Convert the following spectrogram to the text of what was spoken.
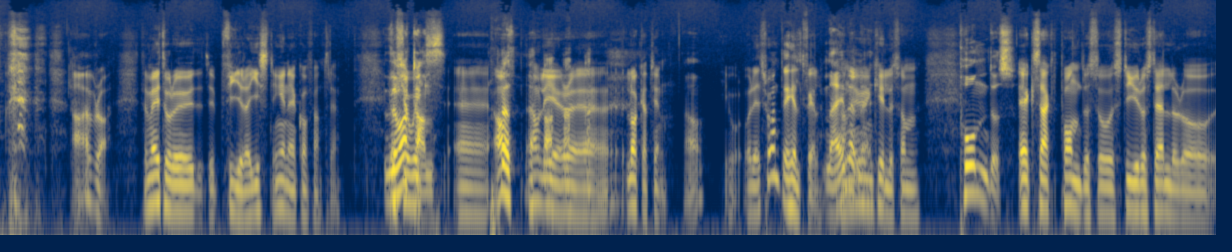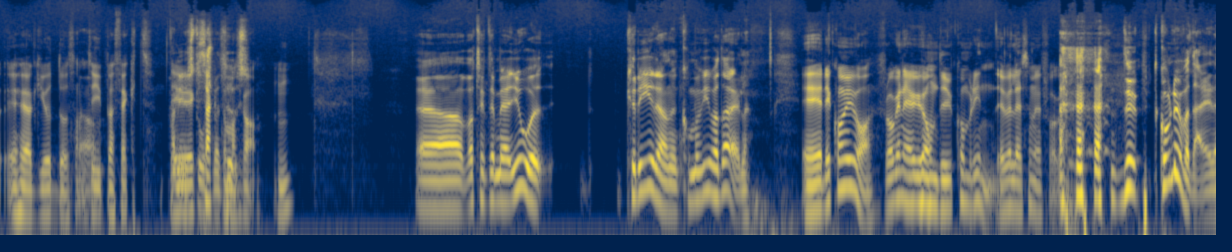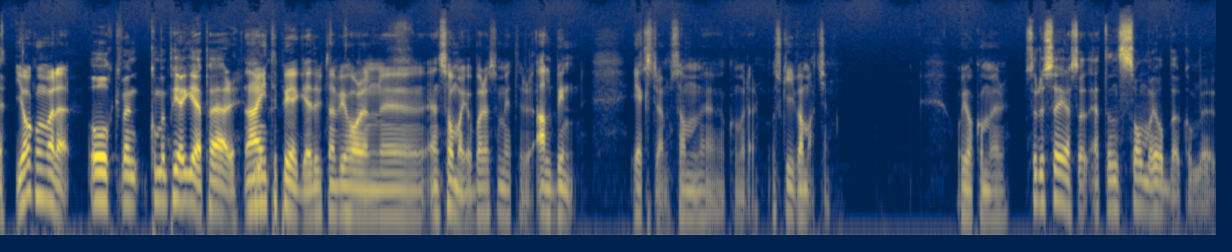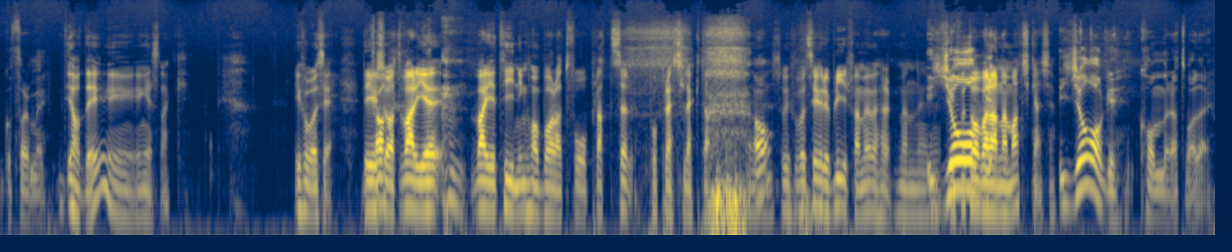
Ja, bra. För mig tog det typ fyra gissningar när jag kom fram till det. Det vart han. Eh, ja, han blir eh, lagkapten Ja. Och det tror jag inte är helt fel. Nej, han nej, är ju nej. en kille som Pondus. Exakt, pondus och styr och ställer och är högljudd och sånt. Ja. Det är ju perfekt. Det är ju exakt som vad man ska ha. Mm. Eh, vad tänkte jag mer? Jo, Kuriren, kommer vi vara där eller? Eh, det kommer ju vara. Frågan är ju om du kommer in. Det är väl det som är frågan. du, kommer du vara där eller? Jag kommer vara där. Och vem kommer PG, Per? Nej, inte PG, utan vi har en, eh, en sommarjobbare som heter Albin Ekström som eh, kommer där och skriva matchen. Och jag kommer, Så du säger alltså att en sommarjobb kommer gå före mig? ja det är ingen snack. Vi får väl se. Det är ju Ja. så att varje, varje tidning har bara två platser på pressläktaren. Eh, Ja. Så vi får väl se hur det blir framöver här. Men eh, vi får Jag- ta varannan match kanske. Jag kommer att vara där.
